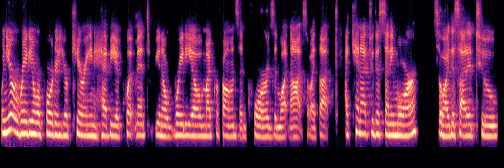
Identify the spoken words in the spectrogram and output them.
when you're a radio reporter, you're carrying heavy equipment, you know, radio microphones and cords and whatnot. So I thought, I cannot do this anymore. So I decided to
